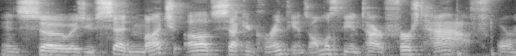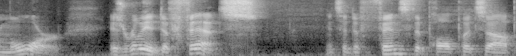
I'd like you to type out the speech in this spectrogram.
And so, as you said, much of Second Corinthians, almost the entire first half or more, is really a defense. It's a defense that Paul puts up,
